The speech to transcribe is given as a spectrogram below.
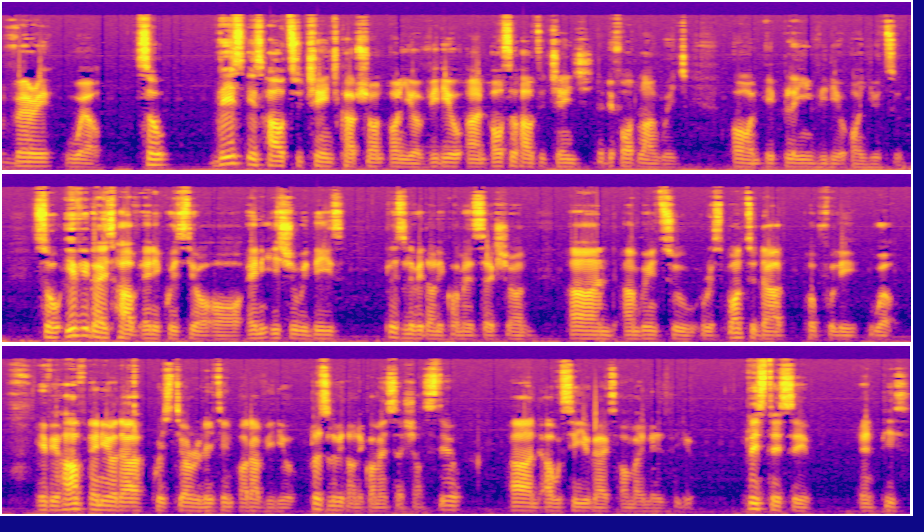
very well. So this is how to change caption on your video and also how to change the default language on a playing video on YouTube. So if you guys have any question or any issue with this, please leave it on the comment section and I'm going to respond to that hopefully well. If you have any other question relating other video, please leave it on the comment section still and I will see you guys on my next video. Please stay safe and peace.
